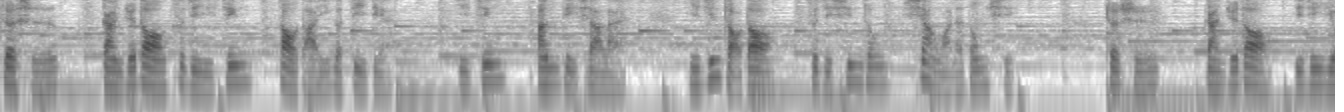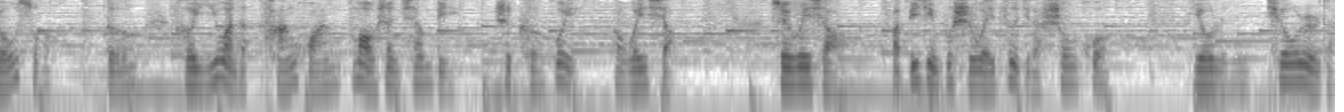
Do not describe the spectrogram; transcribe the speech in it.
这时，感觉到自己已经到达一个地点，已经安定下来。已经找到自己心中向往的东西，这时感觉到已经有所得，和以往的弹簧茂盛相比是可贵而微小。虽微小，而毕竟不失为自己的收获。犹如秋日的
